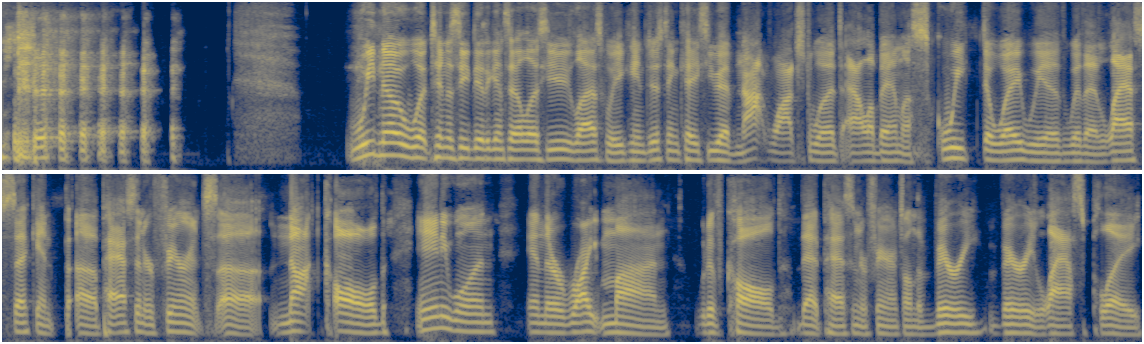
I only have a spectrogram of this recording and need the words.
we know what Tennessee did against LSU last week, and just in case you have not watched what Alabama squeaked away with with a last second uh, pass interference, uh, not called, anyone in their right mind would have called that pass interference on the very very last play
